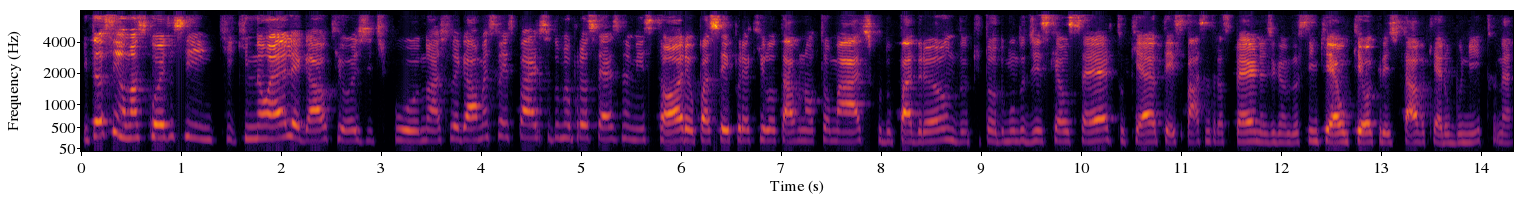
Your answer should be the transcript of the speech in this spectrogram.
Então, assim, é umas coisas assim, que, que não é legal, que hoje, tipo, não acho legal, mas fez parte do meu processo, da minha história. Eu passei por aquilo, eu tava no automático, do padrão, do que todo mundo diz que é o certo, que é ter espaço entre as pernas, digamos assim, que é o que eu acreditava que era o bonito, né?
